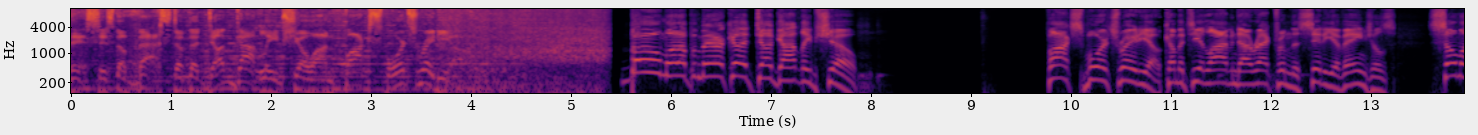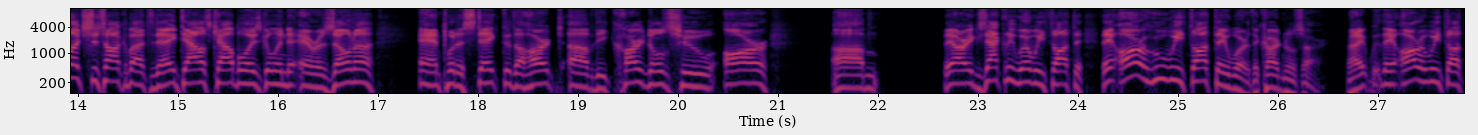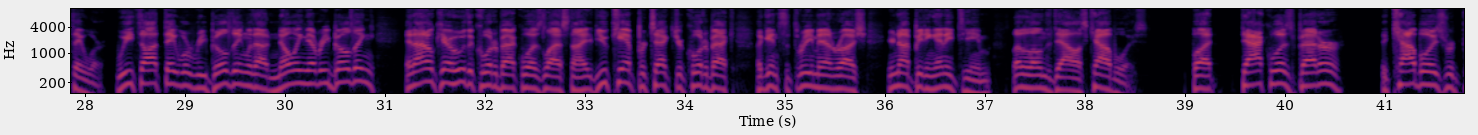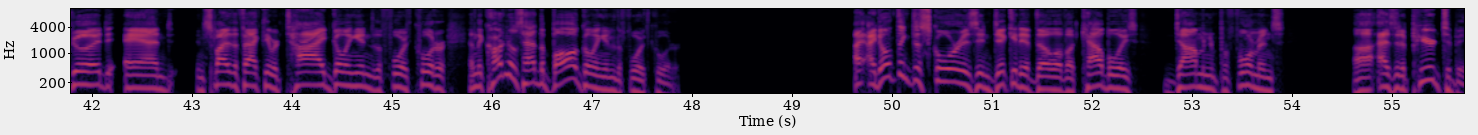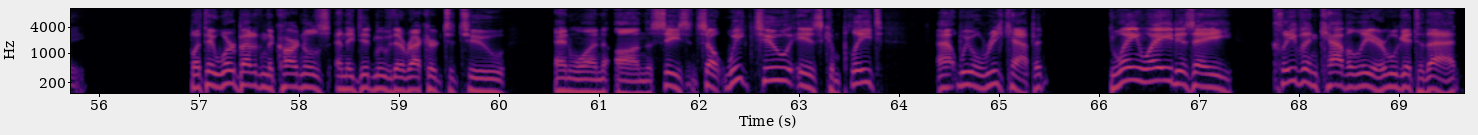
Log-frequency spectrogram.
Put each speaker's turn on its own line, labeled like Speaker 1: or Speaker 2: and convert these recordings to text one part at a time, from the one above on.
Speaker 1: This is the best of the Doug Gottlieb Show on Fox Sports Radio.
Speaker 2: Boom! What up, America? Doug Gottlieb Show. Fox Sports Radio, coming to you live and direct from the City of Angels. So much to talk about today. Dallas Cowboys go into Arizona and put a stake through the heart of the Cardinals, who are, um, they are exactly where we thought that they are. Who we thought they were. The Cardinals are right. They are who we thought they were. We thought they were rebuilding without knowing they're rebuilding. And I don't care who the quarterback was last night. If you can't protect your quarterback against the three man rush, you're not beating any team, let alone the Dallas Cowboys. But Dak was better. The Cowboys were good. And in spite of the fact they were tied going into the fourth quarter, and the Cardinals had the ball going into the fourth quarter. I, I don't think the score is indicative, though, of a Cowboys dominant performance uh, as it appeared to be. But they were better than the Cardinals, and they did move their record to two and one on the season. So week two is complete. Uh, we will recap it. Dwyane Wade is a Cleveland Cavalier. We'll get to that.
